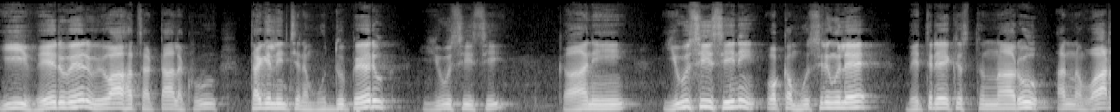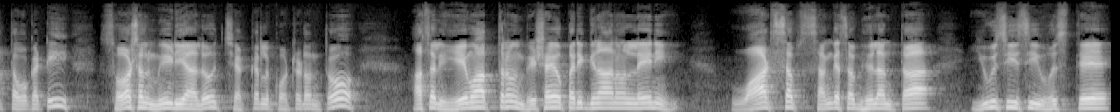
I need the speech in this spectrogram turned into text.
ఈ వేరువేరు వివాహ చట్టాలకు తగిలించిన ముద్దు పేరు యూసీసీ. కానీ యూసీసీని ఒక ముస్లిములే వ్యతిరేకిస్తున్నారు అన్న వార్త ఒకటి సోషల్ మీడియాలో చక్కర్లు కొట్టడంతో అసలు ఏమాత్రం విషయ పరిజ్ఞానం లేని వాట్సప్ సంఘ సభ్యులంతా యూసీసీ వస్తే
